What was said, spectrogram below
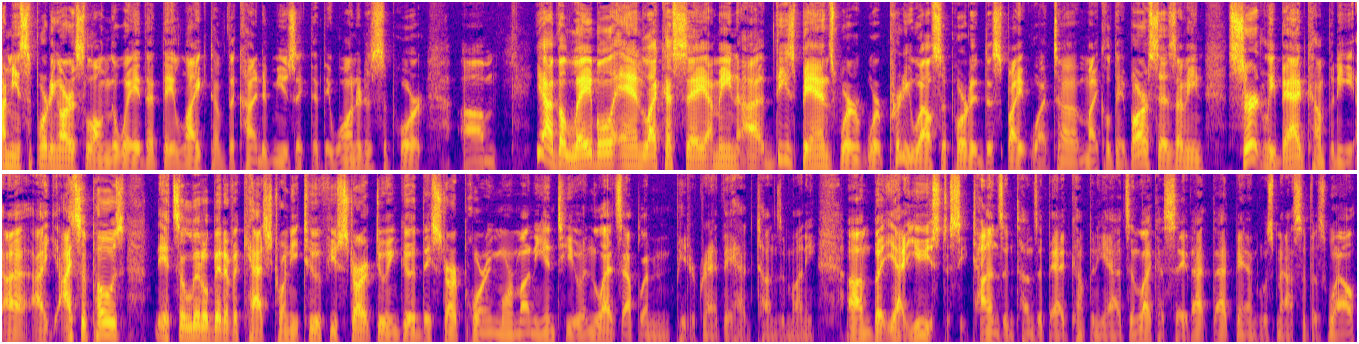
I mean, supporting artists along the way that they liked of the kind of music that they wanted to support. Um, yeah, the label and like I say, I mean, uh, these bands were were pretty well supported despite what uh, Michael Des Barres says. I mean, certainly Bad Company. Uh, I I suppose it's a little bit of a catch twenty two. If you start doing good, they start pouring more money into you. And Led Zeppelin and Peter Grant, they had tons of money. Um, but yeah, you used to see tons and tons of Bad Company ads. And like I say, that that band was massive as well.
